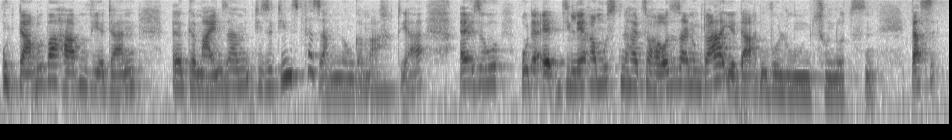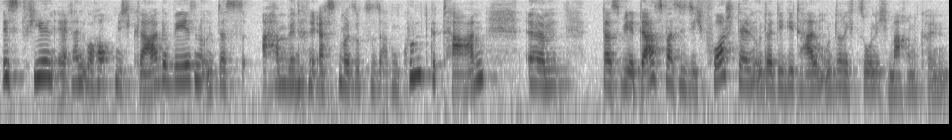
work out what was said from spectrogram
und darüber haben wir dann äh, gemeinsam diese Dienstversammlung gemacht. Ja? Also, oder äh, die Lehrer mussten halt zu Hause sein, um da ihr Datenvolumen zu nutzen. Das ist vielen Eltern überhaupt nicht klar gewesen und das haben wir dann erstmal sozusagen kundgetan, ähm, dass wir das, was sie sich vorstellen unter digitalem Unterricht, so nicht machen können.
